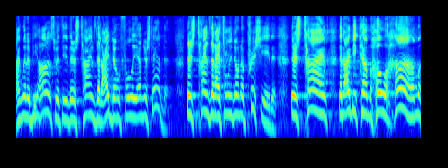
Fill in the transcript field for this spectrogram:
I'm going to be honest with you, there's times that I don't fully understand it. There's times that I fully don't appreciate it. There's times that I become ho hum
